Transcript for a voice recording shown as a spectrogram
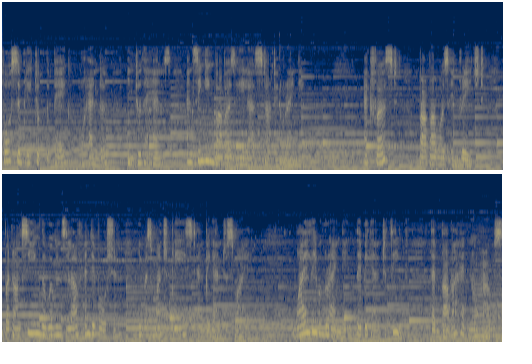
forcibly took the peg or handle into their hands and singing Baba's Leelas started grinding. At first, Baba was enraged, but on seeing the women's love and devotion, he was much pleased and began to smile. While they were grinding, they began to think that Baba had no house,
